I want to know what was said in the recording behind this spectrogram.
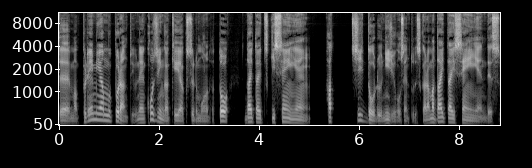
て、まあ、プレミアムプランというね、個人が契約するものだと、だいたい月1000円、8ドル25セントですから、まあ、だいたい1000円です。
